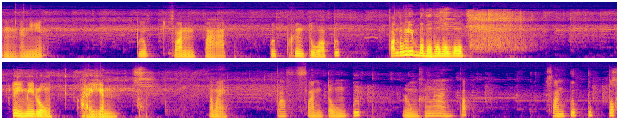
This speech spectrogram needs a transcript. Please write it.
อืม อันนี้ปึ๊บฟันปาดปึ๊บครึ่งตัวปึ๊บฟันตรงนี้บบบบบบเอ้ย ไม่ลงอะไรกันเอาใหม่ปั๊บฟันตรงปึ๊บลงข้างล่างปั๊บฟันปึ๊บปึ๊บปั๊บ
